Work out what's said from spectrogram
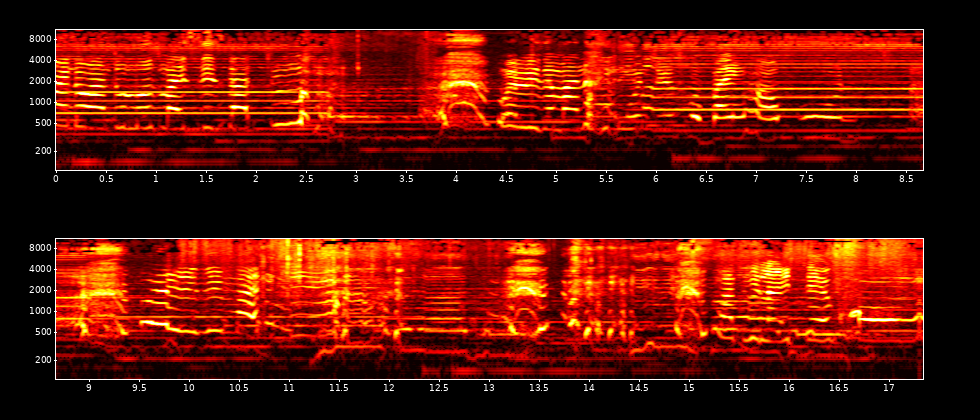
I don't want to lose my sister too. Where is the money I'm going to use for buying her food? Where is the money? what will I take home?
